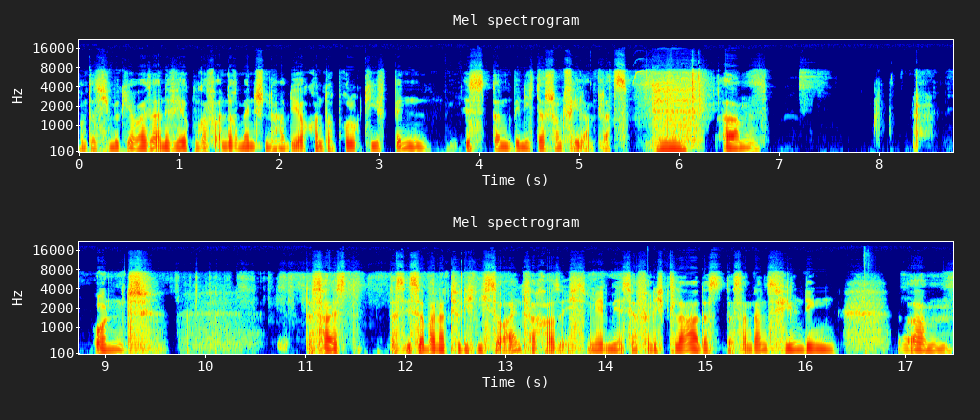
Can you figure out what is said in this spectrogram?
und dass ich möglicherweise eine Wirkung auf andere Menschen habe, die auch kontraproduktiv bin, ist, dann bin ich da schon fehl am Platz. Mhm. Ähm, und das heißt, das ist aber natürlich nicht so einfach. Also ich, mir, mir ist ja völlig klar, dass, dass an ganz vielen Dingen ähm,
